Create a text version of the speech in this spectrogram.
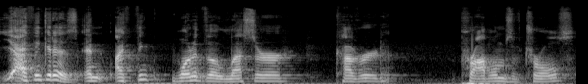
Yeah, I think it is. And I think one of the lesser covered problems of trolls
